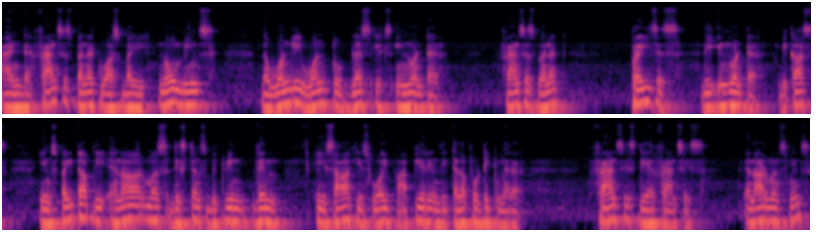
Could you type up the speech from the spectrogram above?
And Francis Bennett was by no means the only one to bless its inventor. Francis Bennett praises the inventor because in spite of the enormous distance between them, he saw his wife appear in the telephotic mirror. Francis, dear Francis. Enormous means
